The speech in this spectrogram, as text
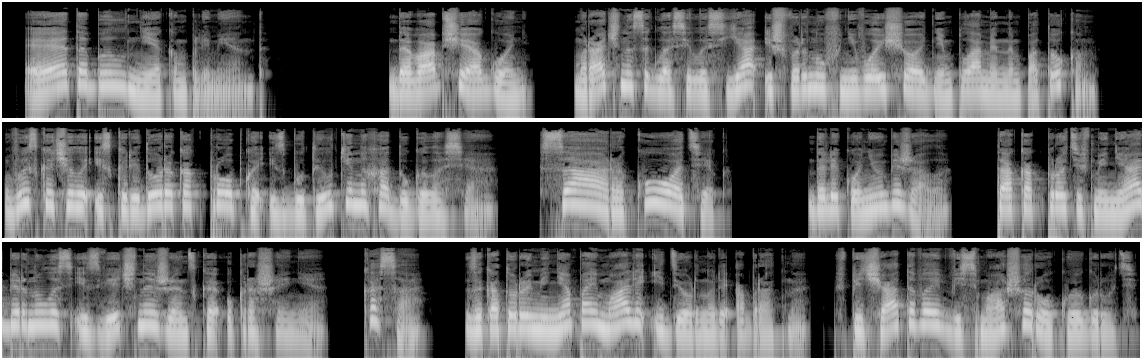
– это был не комплимент. «Да вообще огонь», – мрачно согласилась я и, швырнув в него еще одним пламенным потоком, Выскочила из коридора, как пробка из бутылки на ходу голося. «Сара, котик!» Далеко не убежала, так как против меня обернулось извечное женское украшение – коса, за которую меня поймали и дернули обратно, впечатывая весьма широкую грудь.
